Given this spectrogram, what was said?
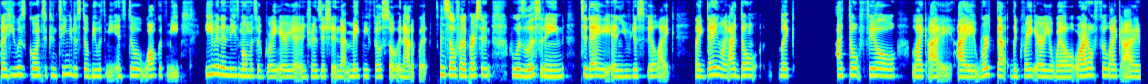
but he was going to continue to still be with me and still walk with me even in these moments of gray area and transition that make me feel so inadequate. And so for the person who is listening today and you just feel like like dang like I don't like I don't feel like I I worked that the gray area well or I don't feel like I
